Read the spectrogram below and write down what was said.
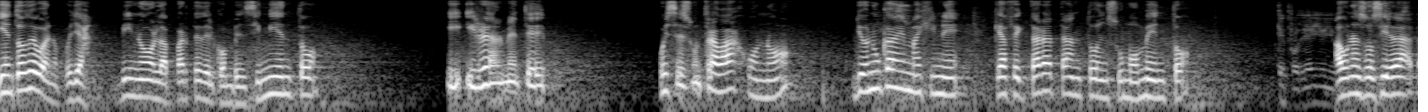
Y entonces, bueno, pues ya, vino la parte del convencimiento y, y realmente, pues es un trabajo, ¿no? Yo nunca me imaginé que afectara tanto en su momento a una sociedad.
